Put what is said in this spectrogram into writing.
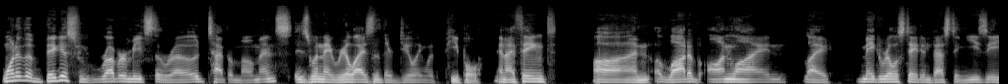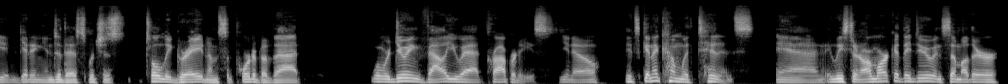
One of the biggest rubber meets the road type of moments is when they realize that they're dealing with people. And I think on a lot of online, like make real estate investing easy and getting into this, which is totally great. And I'm supportive of that when we're doing value add properties, you know, it's going to come with tenants. And at least in our market, they do. In some other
